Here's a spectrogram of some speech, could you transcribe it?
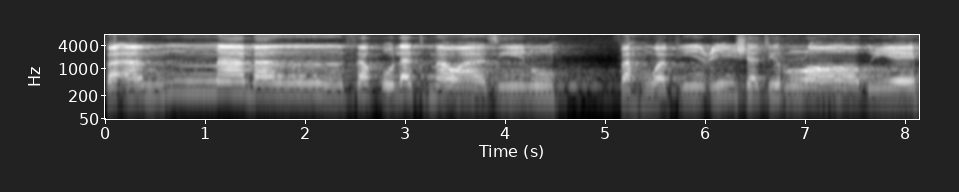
فاما من ثقلت موازينه فهو في عيشه راضيه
